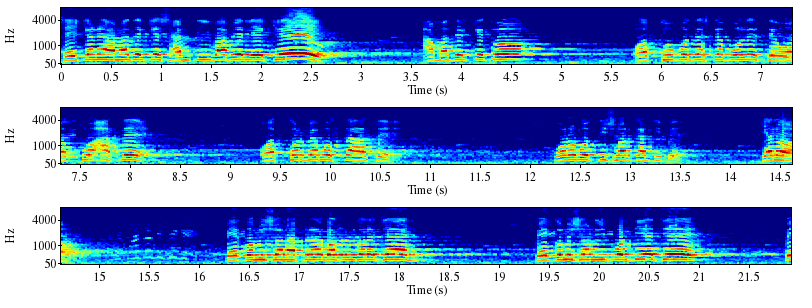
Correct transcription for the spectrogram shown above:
সেইখানে আমাদেরকে শান্তিভাবে রেখে আমাদেরকে তো অর্থ উপদেষ্টা বলেছে, অর্থ আছে, অর্থর ব্যবস্থা আছে। পরবর্তী সরকার দিবে। কেন? পে কমিশন আপনারা গঠন করেছেন। পে কমিশন রিপোর্ট দিয়েছে। পে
